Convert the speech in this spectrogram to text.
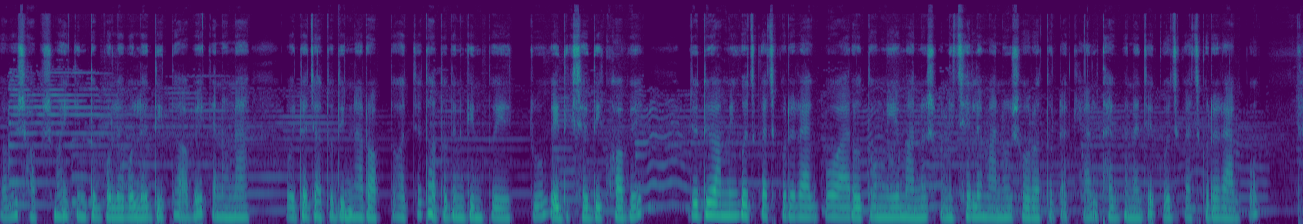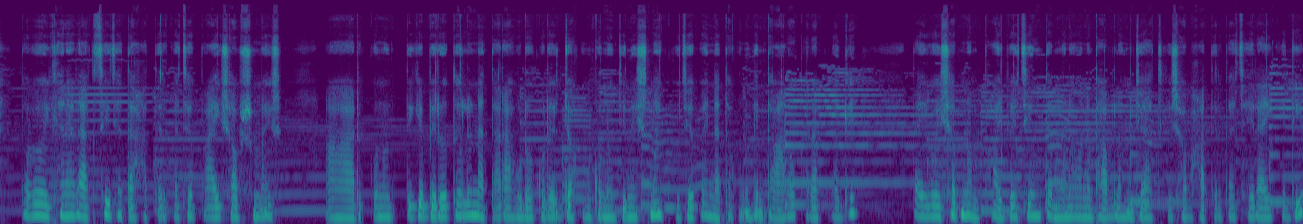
তবে সবসময় কিন্তু বলে বলে দিতে হবে। কেননা ওইটা যতদিন না রক্ত হচ্ছে, ততদিন কিন্তু একটু এদিক সেদিক হবে। যদিও আমি গোছগাছ করে রাখব আর ও তো মেয়ে মানুষ মানে ছেলে মানুষ, ওর অতটা খেয়াল থাকবে না যে গোছগাছ করে রাখব। তবে ওইখানে রাখছি যাতে হাতের কাছে পাই সবসময়। আর কোনো দিকে বেরোতে হলে না তাড়াহুড়ো করে যখন কোনো জিনিস না খুঁজে পাই না, তখন কিন্তু আরও খারাপ লাগে। তাই ওই সব না ভাইবে চিন্তা মনে মনে ভাবলাম যে আজকে সব হাতের কাছে রাইখে দিই।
